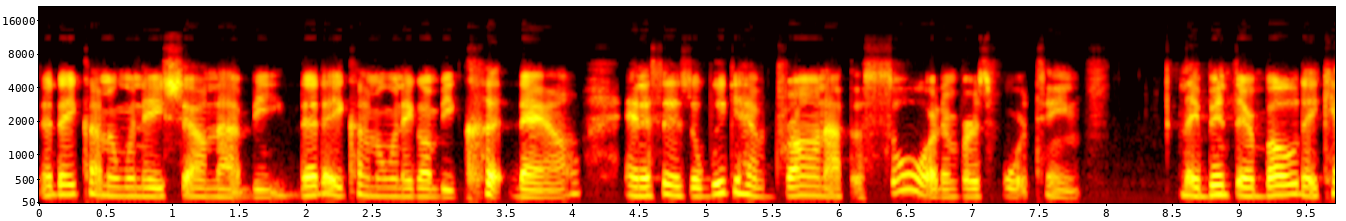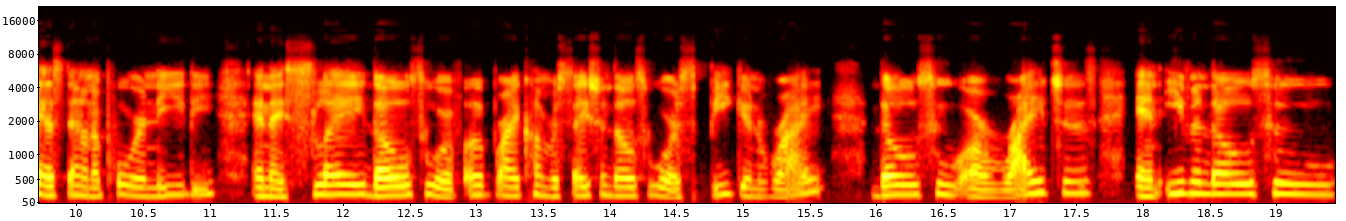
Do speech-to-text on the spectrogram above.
That they coming when they shall not be. That they coming when they gonna be cut down. And it says the wicked have drawn out the sword in verse 14. They bent their bow, they cast down the poor and needy, and they slay those who are of upright conversation, those who are speaking right, those who are righteous, and even those who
